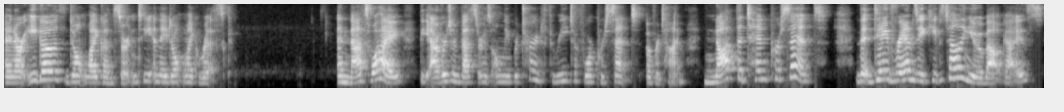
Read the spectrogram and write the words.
And our egos don't like uncertainty and they don't like risk. And that's why the average investor has only returned 3 to 4% over time, not the 10% that Dave Ramsey keeps telling you about, guys.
